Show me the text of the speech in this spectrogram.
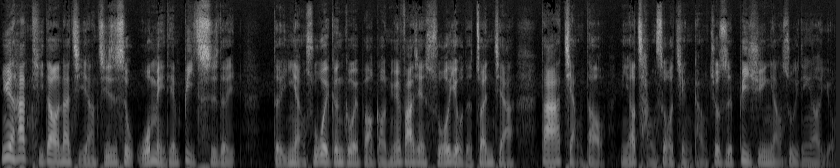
因为他提到的那几样，其实是我每天必吃的的营养素。我也跟各位报告，你会发现所有的专家，大家讲到你要长寿健康，就是必须营养素一定要有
